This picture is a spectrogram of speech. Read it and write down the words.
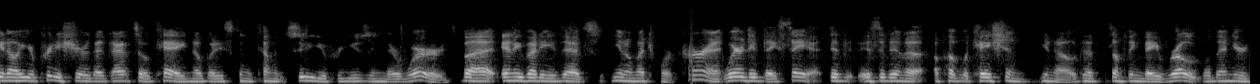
you know, you're pretty sure that that's okay. Nobody's going to come and sue you for using their words. But anybody that's, you know, much more current, where did they say it? Did, is it in a, a publication, you know, that something they wrote? Well, then you're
